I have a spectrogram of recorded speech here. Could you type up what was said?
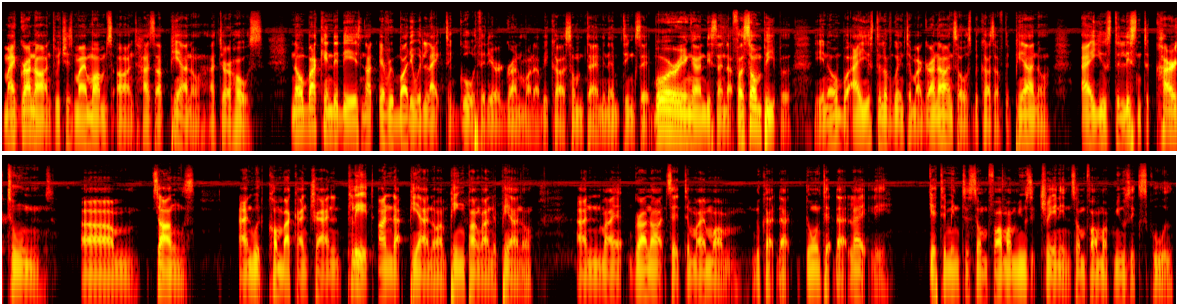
My grandaunt, which is my mom's aunt, has a piano at her house. Now, back in the days, not everybody would like to go to their grandmother because sometimes them things say boring and this and that. For some people, you know, but I used to love going to my grandaunt's house because of the piano. I used to listen to cartoon um, songs and would come back and try and play it on that piano and ping pong on the piano. And my grandaunt said to my mom, Look at that, don't take that lightly. Get him into some form of music training, some form of music school,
